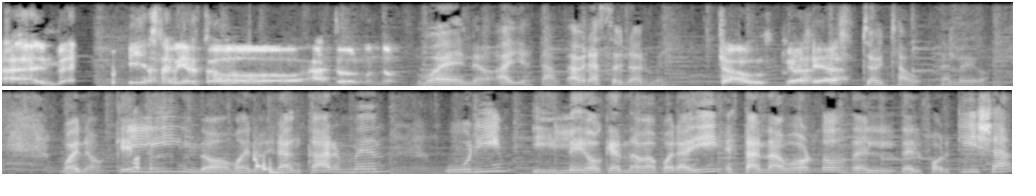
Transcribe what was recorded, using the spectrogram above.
Ah, ah, abierto a todo el mundo. Bueno, ahí está. Abrazo enorme. Chao, gracias. Chao, chao. Hasta luego. Bueno, qué lindo. Bueno, eran Carmen, Uri y Leo que andaba por ahí. Están a bordo del, Forquilla.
